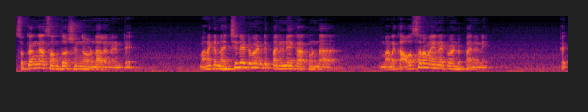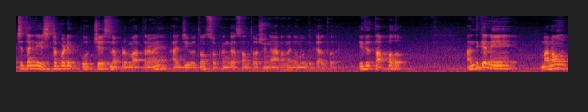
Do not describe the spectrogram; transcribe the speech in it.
సుఖంగా సంతోషంగా ఉండాలని అంటే మనకు నచ్చినటువంటి పనినే కాకుండా మనకు అవసరమైనటువంటి పనిని ఖచ్చితంగా ఇష్టపడి పూర్తి చేసినప్పుడు మాత్రమే ఆ జీవితం సుఖంగా సంతోషంగా ఆనందంగా ముందుకెళ్తుంది. ఇది తప్పదు. అందుకని మనం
